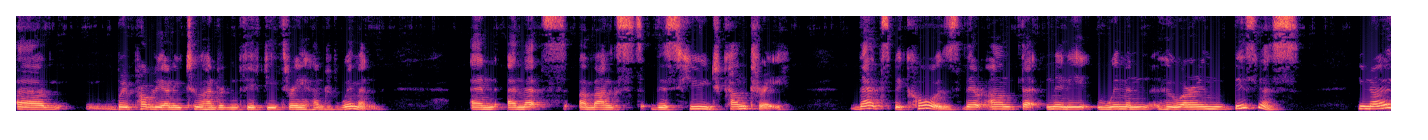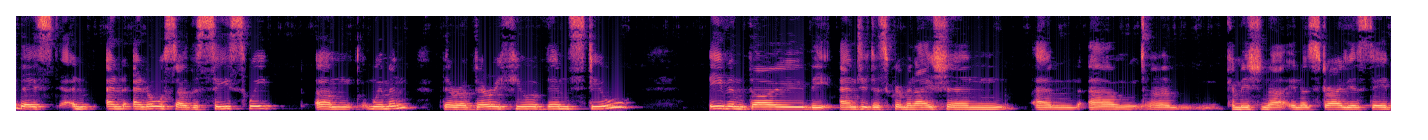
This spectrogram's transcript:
um, we're probably only 250, 300 women. And, and that's amongst this huge country that's because there aren't that many women who are in business. You know, there's and and, and also the C-suite um, women. There are very few of them still, even though the anti-discrimination and um, um, commissioner in Australia said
